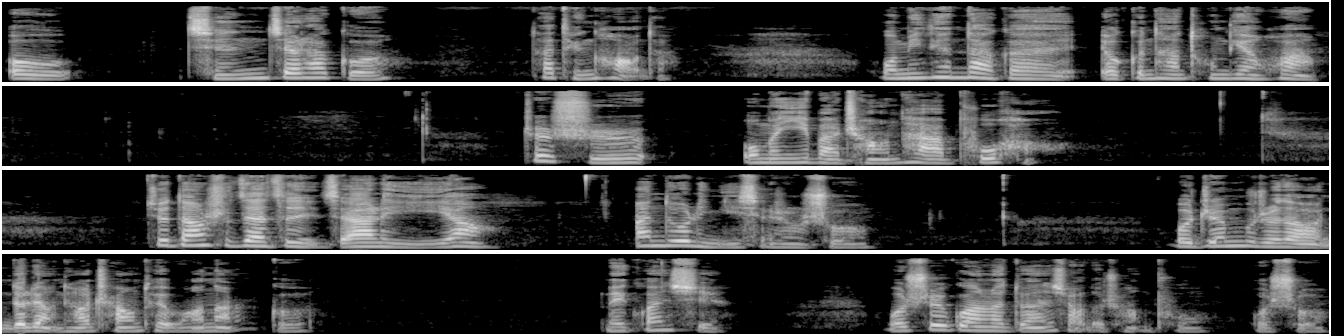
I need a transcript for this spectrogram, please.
哦，秦加拉格，他挺好的。我明天大概要跟他通电话。这时，我们已把长榻铺好，就当是在自己家里一样。安多里尼先生说：“我真不知道你的两条长腿往哪儿搁。”没关系，我睡惯了短小的床铺。我说：“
